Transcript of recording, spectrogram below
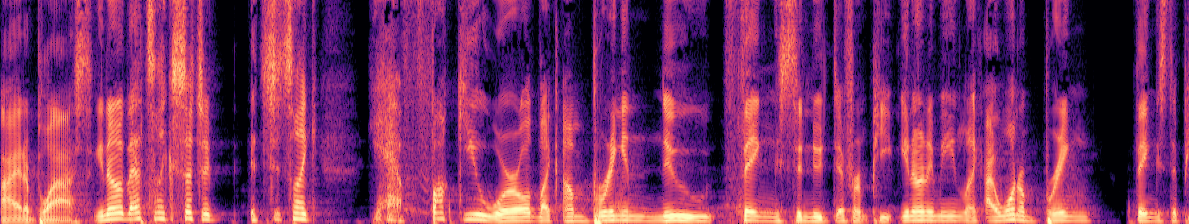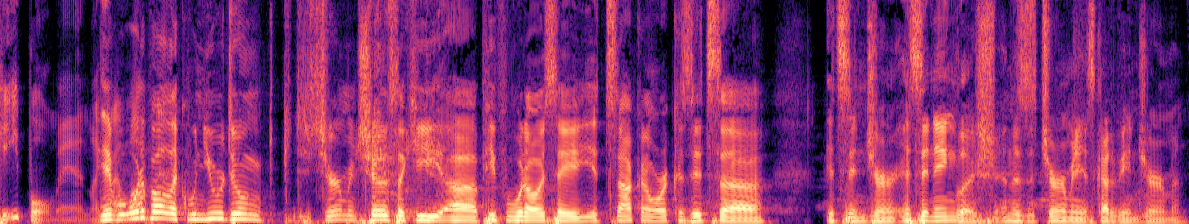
I had a blast. You know, that's like such a. It's just like, yeah, fuck you, world. Like I'm bringing new things to new different people. You know what I mean? Like I want to bring things to people, man. Like, Yeah, I but what about that. like when you were doing German shows? Like he, uh, people would always say it's not going to work because it's uh, it's in Ger- it's in English, and this is Germany. It's got to be in German.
